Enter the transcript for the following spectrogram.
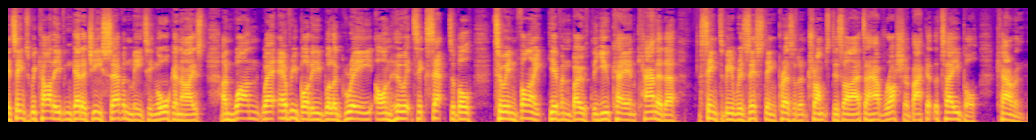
it seems we can't even get a G7 meeting organized and one where everybody will agree on who it's acceptable to invite, given both the UK and Canada seem to be resisting President Trump's desire to have Russia back at the table. Karen.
